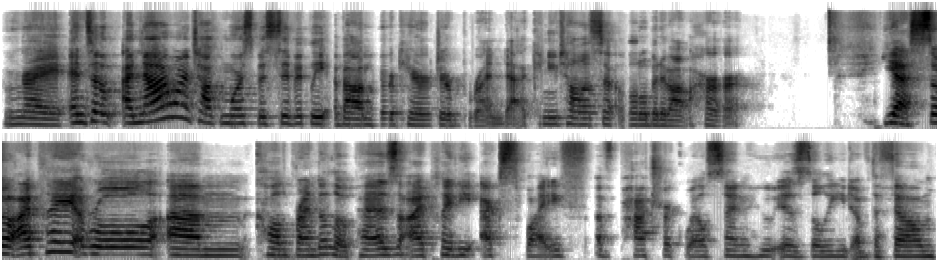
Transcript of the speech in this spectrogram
Right. And so and now I want to talk more specifically about your character, Brenda. Can you tell us a little bit about her? Yes, so I play a role um, called Brenda Lopez. I play the ex-wife of Patrick Wilson, who is the lead of the film.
